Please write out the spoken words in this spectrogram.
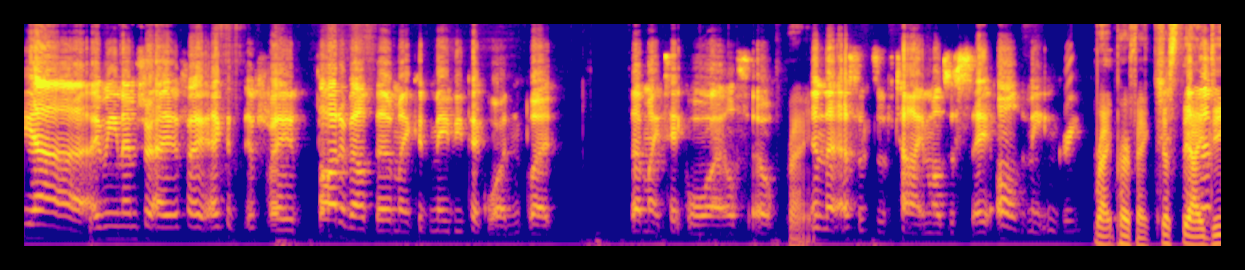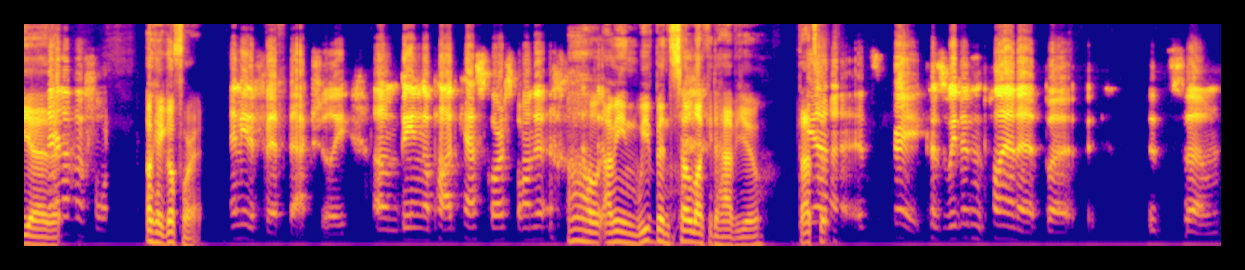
Yeah, I mean, I'm sure I, if I, I could, if I thought about them, I could maybe pick one, but that might take a while. So, right. in the essence of time, I'll just say all the meet and greet. Right. Perfect. Just the And then idea I that. have a fourth. Okay, go for it. I need a fifth, actually. Um, being a podcast correspondent. Oh, I mean, we've been so lucky to have you. That's yeah, what. it's great because we didn't plan it, but it's um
